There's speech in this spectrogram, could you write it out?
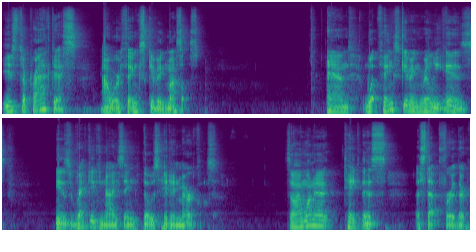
is to practice our thanksgiving muscles. And what Thanksgiving really is, is recognizing those hidden miracles. So I want to take this a step further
